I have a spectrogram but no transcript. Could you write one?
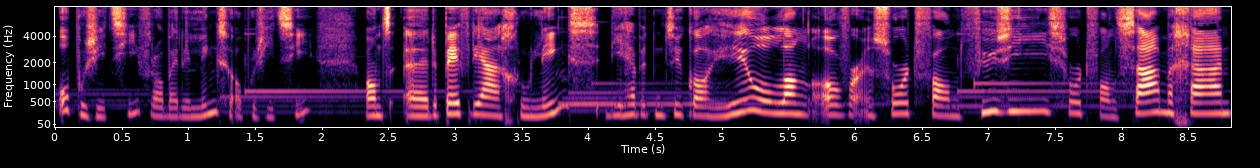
oppositie, vooral bij de linkse oppositie. Want uh, de PvdA en GroenLinks, die hebben het natuurlijk al heel lang over een soort van fusie, een soort van samengaan.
